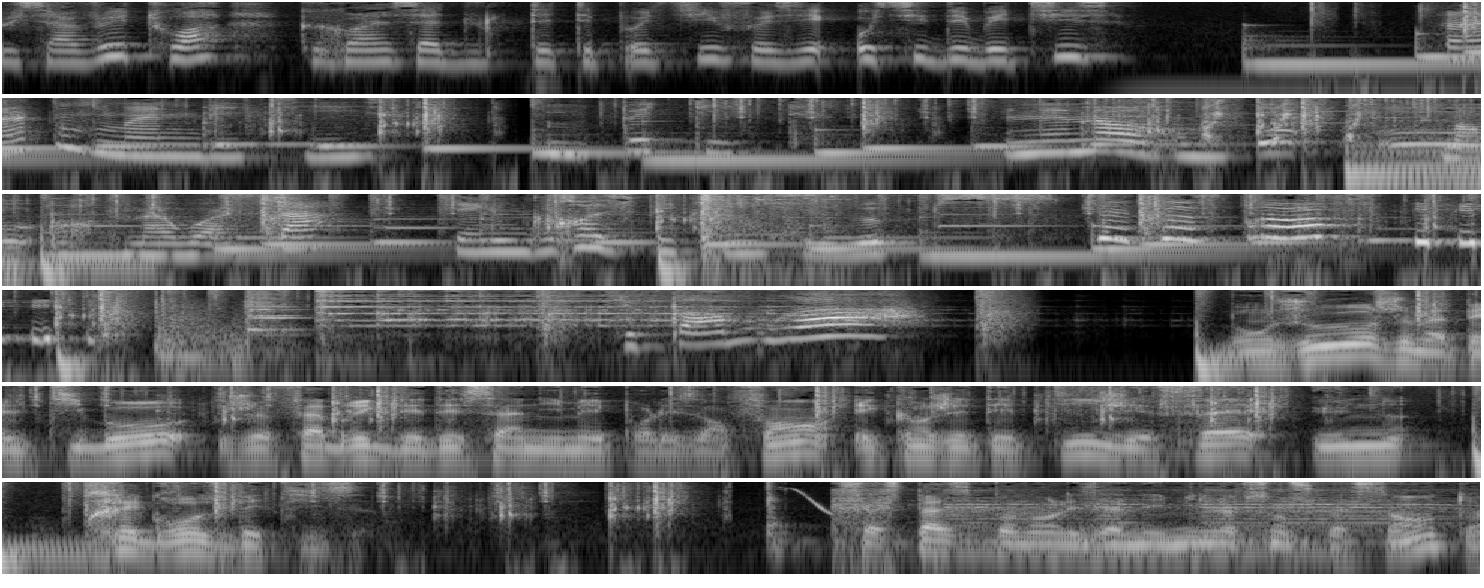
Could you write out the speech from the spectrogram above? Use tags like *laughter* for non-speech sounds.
Tu savais, toi, que quand les adultes étaient petits, ils faisaient aussi des bêtises? Raconte-moi une bêtise. Une petite. Une énorme. N'importe, ma ça, c'est une grosse bêtise. Oups. Catastrophe *laughs* C'est pas moi. Bonjour, je m'appelle Thibaut, je fabrique des dessins animés pour les enfants et quand j'étais petit, j'ai fait une très grosse bêtise. Ça se passe pendant les années 1960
